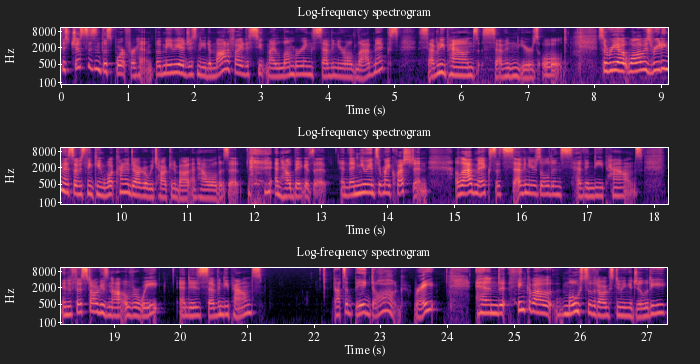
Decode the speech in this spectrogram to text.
this just isn't the sport for him, but maybe I just need to modify to suit my lumbering seven year old lab mix, 70 pounds, seven years old. So, Ria, while I was reading this, I was thinking, what kind of dog are we talking about and how old is it? and how big is it? And then you answered my question. A lab mix that's seven years old and 70 pounds. And if this dog is not overweight, and is 70 pounds, that's a big dog, right? And think about most of the dogs doing agility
